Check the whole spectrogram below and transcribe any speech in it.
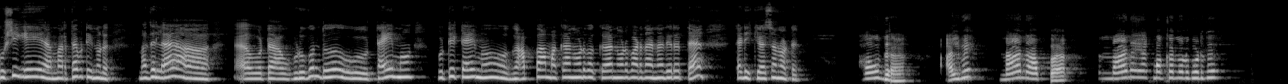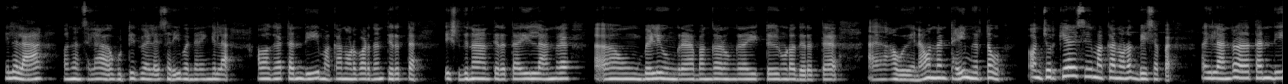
ಖುಷಿಗೆ ಮರ್ತಾ ಬಿಟ್ಟಿ ನೋಡು. ಮೊದಲ ಒಟ್ಟು ಹುಡುಗಂದು ಟೈಮು ಹುಟ್ಟಿ ಟೈಮು ಅಪ್ಪ ಮಕ್ಕ ನೋಡ್ಬೇಕ ನೋಡ್ಬಾರ್ದ ಅನ್ನೋದಿರುತ್ತೆ. ತಡಿ ಕೆಲಸ ನೋಟು ಹೌದಾ ಅಲ್ವೇ ನಾನು ಅಪ್ಪ ನಾನು ಯಾಕೆ ಮಕ್ಕ ನೋಡ್ಬಾರ್ದು? ಇಲ್ಲಲ್ಲ ಒಂದೊಂದ್ಸಲ ಹುಟ್ಟಿದ ವೇಳೆ ಸರಿ ಬಂದಿರಂಗಿಲ್ಲ. ಅವಾಗ ತಂದಿ ಮಕ ನೋಡಬಾರ್ದು ಅಂತ ಇರುತ್ತೆ ಇಷ್ಟು ದಿನ ಅಂತ ಇರುತ್ತೆ ಇಲ್ಲ ಅಂದ್ರೆ ಬೆಳಿ ಉಂಗ್ರ ಬಂಗಾರ ಉಂಗ್ರ ಇಟ್ಟು ನೋಡೋದಿರುತ್ತೆ. ಅವು ಏನೋ ಒಂದೊಂದು ಟೈಮ್ ಇರ್ತಾವೆ. ಒಂಚೂರು ಕೇಳಿಸಿ ಮಕ ನೋಡೋದು ಬೇಸಪ್ಪ ಇಲ್ಲ ಅಂದ್ರೆ ತಂದಿ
